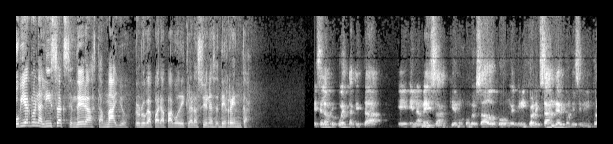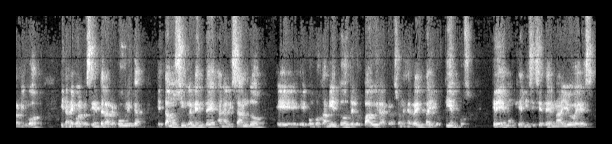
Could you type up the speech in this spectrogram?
Gobierno analiza extender hasta mayo prórroga para pago de declaraciones de renta. Esa es la propuesta que está eh, en la mesa, que hemos conversado con el ministro Alexander, con el viceministro Armengó y también con el presidente de la República. Estamos simplemente analizando eh, el comportamiento de los pagos y las declaraciones de renta y los tiempos. Creemos que el 17 de mayo es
